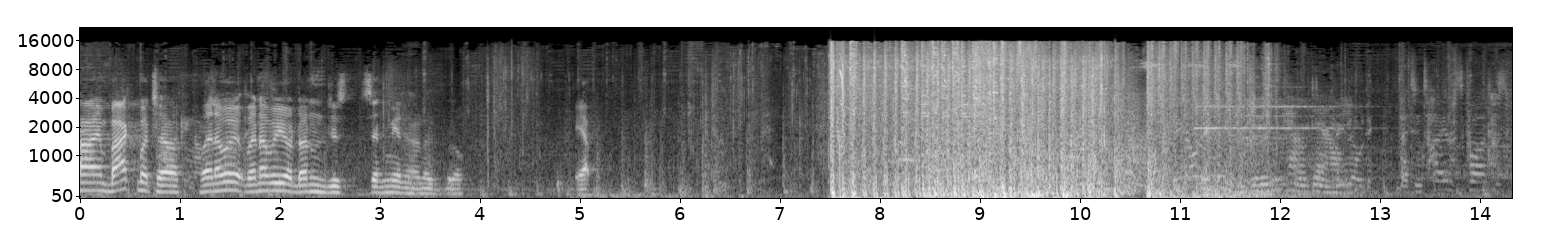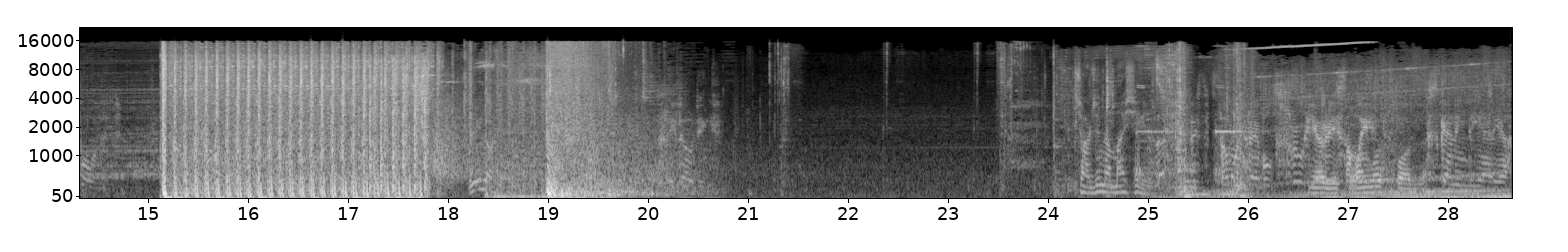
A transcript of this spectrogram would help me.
I'm back, but uh, whenever whenever you're done, just send me an invite, bro. Yep. Countdown. That entire squad has fallen. Reloading. Reloading. Charging up my shields. Someone traveled through Yeah, here recently. more squad left. Scanning the area.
